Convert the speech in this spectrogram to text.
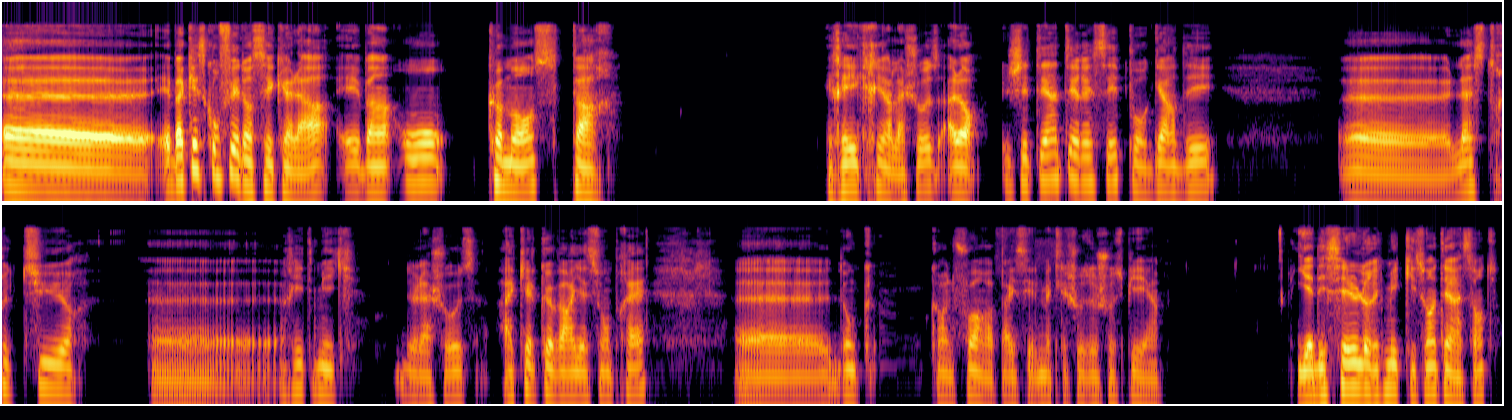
Euh, et ben, qu'est-ce qu'on fait dans ces cas-là? Et ben, on commence par réécrire la chose. Alors, j'étais intéressé pour garder euh, la structure euh, rythmique de la chose, à quelques variations près. Euh, donc, encore une fois, on va pas essayer de mettre les choses au chausse-pied. hein. Il y a des cellules rythmiques qui sont intéressantes.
